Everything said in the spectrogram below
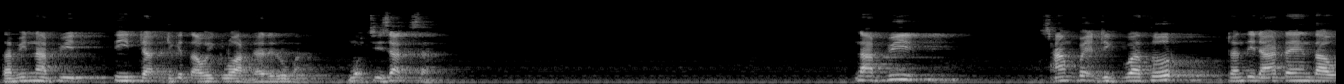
Tapi Nabi tidak diketahui keluar dari rumah. Mukjizat Nabi sampai di Gua Tur dan tidak ada yang tahu.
